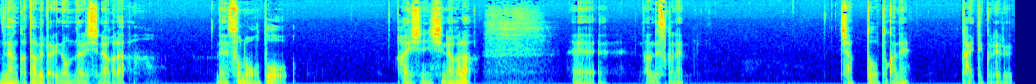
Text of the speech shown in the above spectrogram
なんか食べたり飲んだりしながらね、その音を配信しながら、えー、何ですかね、チャットとかね、書いてくれる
